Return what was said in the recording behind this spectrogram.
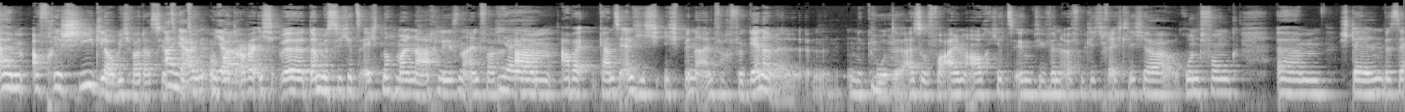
Ähm, auf Regie, glaube ich, war das jetzt Ah, ja. Oh ja. Gott, aber ich, äh, da müsste ich jetzt echt nochmal nachlesen einfach. Ja, ja. Ähm, aber ganz ehrlich, ich, ich bin einfach für generell äh, eine Quote. Mhm. Also vor allem auch jetzt irgendwie, wenn öffentlich-rechtlicher Rundfunk ähm, Stellen besetzt.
